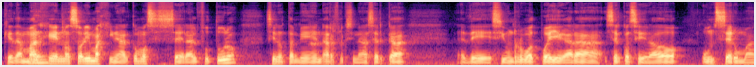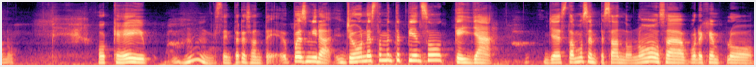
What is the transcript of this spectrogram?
que da margen no solo imaginar cómo será el futuro, sino también a reflexionar acerca de si un robot puede llegar a ser considerado un ser humano. Ok, está interesante. Pues mira, yo honestamente pienso que ya, ya estamos empezando, ¿no? O sea, por ejemplo,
